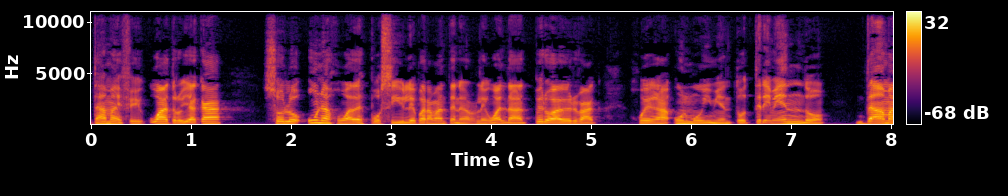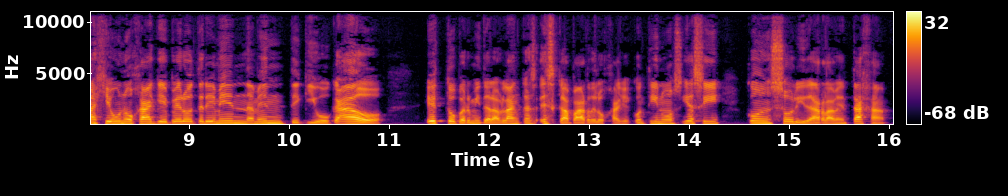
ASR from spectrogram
dama F4 y acá solo una jugada es posible para mantener la igualdad, pero Aberbach juega un movimiento tremendo. Dama G1 jaque, pero tremendamente equivocado. Esto permite a las blancas escapar de los jaques continuos y así consolidar la ventaja.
